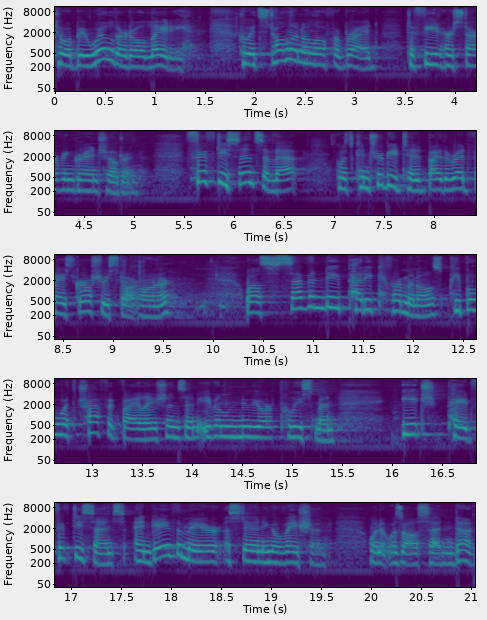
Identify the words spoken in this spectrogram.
to a bewildered old lady who had stolen a loaf of bread to feed her starving grandchildren. 50 cents of that was contributed by the red faced grocery store owner, while 70 petty criminals, people with traffic violations, and even New York policemen each paid 50 cents and gave the mayor a standing ovation when it was all said and done.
